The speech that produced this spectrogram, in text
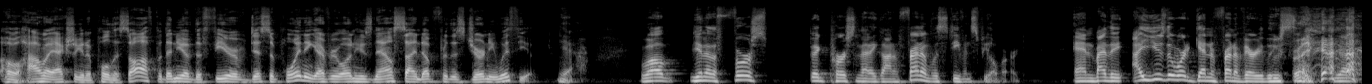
oh, how am I actually going to pull this off? But then you have the fear of disappointing everyone who's now signed up for this journey with you. Yeah. Well, you know, the first big person that I got in front of was Steven Spielberg. And by the I use the word get in front of very loosely. Yeah.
